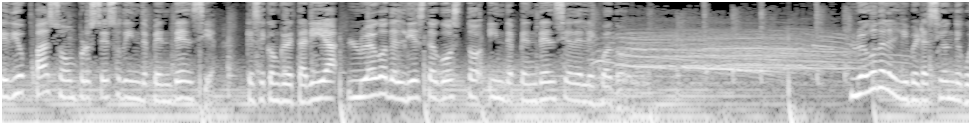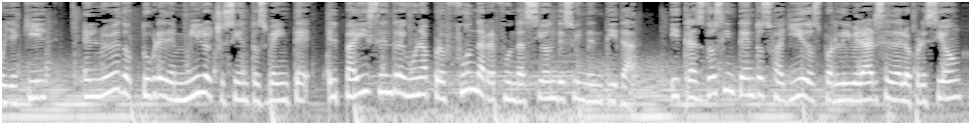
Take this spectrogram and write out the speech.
que dio paso a un proceso de independencia que se concretaría luego del 10 de agosto, independencia del Ecuador. Luego de la liberación de Guayaquil, el 9 de octubre de 1820, el país entra en una profunda refundación de su identidad y tras dos intentos fallidos por liberarse de la opresión,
